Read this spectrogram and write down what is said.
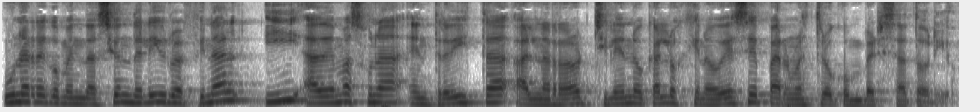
una recomendación de libro al final y además una entrevista al narrador chileno Carlos Genovese para nuestro conversatorio.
